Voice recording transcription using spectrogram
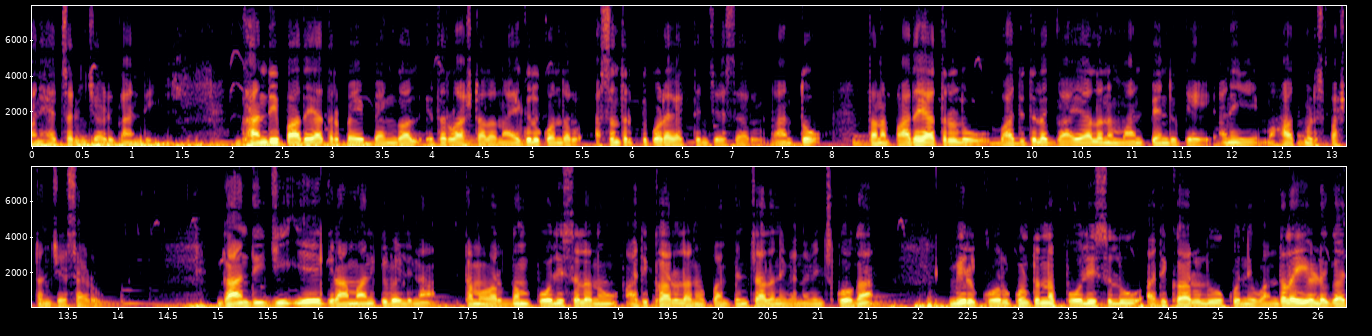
అని హెచ్చరించాడు గాంధీ. గాంధీ పాదయాత్రపై బెంగాల్ ఇతర రాష్ట్రాల నాయకులు కొందరు అసంతృప్తి కూడా వ్యక్తం చేశారు. దాంతో తన పాదయాత్రలు బాధితుల గాయాలను మాన్పేందుకే అని మహాత్ముడు స్పష్టం చేశాడు. గాంధీజీ ఏ గ్రామానికి వెళ్ళినా తమ వర్గం పోలీసులను అధికారులను పంపించాలని విన్నవించుకోగా మీరు కోరుకుంటున్న పోలీసులు అధికారులు కొన్ని వందల ఏళ్ళుగా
